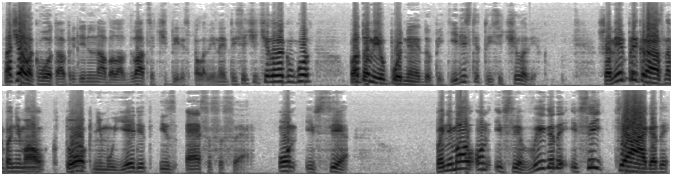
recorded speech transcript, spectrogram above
Сначала квота определена была в 24,5 тысячи человек в год, потом ее подняли до 50 тысяч человек. Шамиль прекрасно понимал, кто к нему едет из СССР. Он и все понимал он и все выгоды, и все тяготы,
